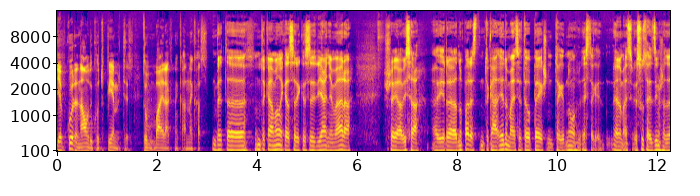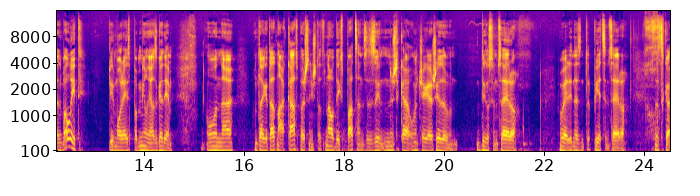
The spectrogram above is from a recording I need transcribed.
jebkura nauda, ko tu piemeti, ir tu vairāk nekā nekas. Bet uh, nu, kā man liekas, arī kas ir jāņem vērā šajā visā, ir, uh, nu, parasti, nu, kā iedomājies, ja tev pēkšņi, tagad, nu, es tagad, iedomājies, es uzteicu dzimšanas dienas balīti pirmo reizi pa miljonus gadiem. Un, uh, un tagad atnāk Kaspars, viņš tāds naudīgs pacens, es zinu, nu, viņš tā kā, un vienkārši iedod man 200 eiro. Vai arī, nezinu, tur 500 eiro. Tas kā,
